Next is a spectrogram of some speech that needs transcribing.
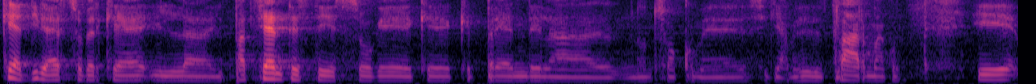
che è diverso perché è il, il paziente stesso che, che, che, prende la, non so come si chiama, il farmaco. E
